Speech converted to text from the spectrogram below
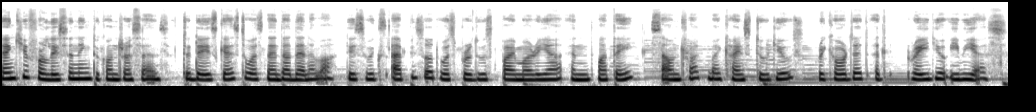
Thank you for listening to Contrasense. Today's guest was Neda Deneva. This week's episode was produced by Maria and Matei, soundtrack by Kind Studios, recorded at Radio EBS.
